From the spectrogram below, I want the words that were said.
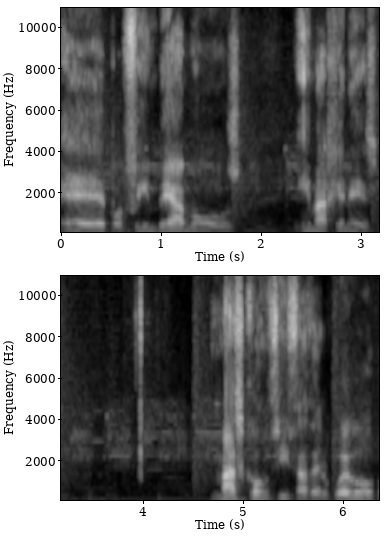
eh, por fin veamos imágenes más concisas del juego,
